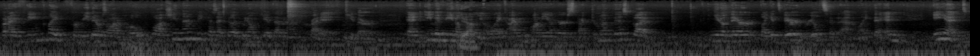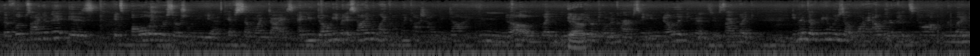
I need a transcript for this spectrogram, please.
But I think like for me, there was a lot of hope watching them because I feel like we don't give them enough credit either. And even being a Yeah. millennial, like I'm on the younger spectrum of this, but you know they're like it's very real to them, like that. And and the flip side of it is it's all over social media if someone dies, and you don't even. It's not even like oh my gosh, how did they die? You know, like you know Yeah. they were killed in a car accident. You know they committed suicide. Like even if their families don't want it out, their kids talk. Like and,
